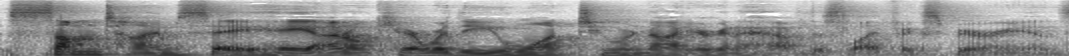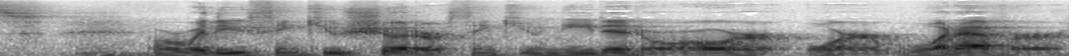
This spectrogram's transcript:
sometimes say, hey, I don't care whether you want to or not, you're going to have this life experience. Mm-hmm. Or whether you think you should or think you need it or, or, or whatever,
